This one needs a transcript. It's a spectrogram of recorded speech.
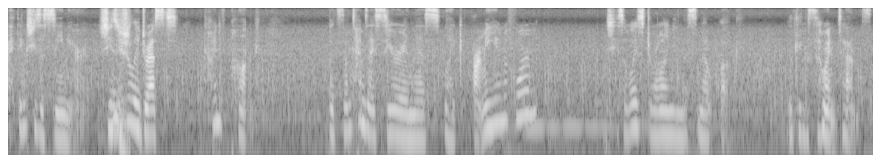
I think she's a senior. She's hmm. usually dressed kind of punk. But sometimes I see her in this, like, army uniform. She's always drawing in this notebook, looking so intense.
